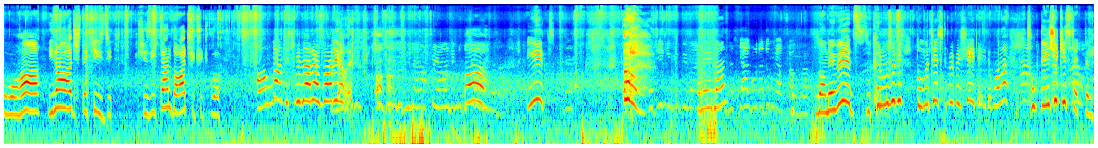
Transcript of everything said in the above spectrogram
Oha. Yine ağaçtaki izi. Çizikten daha küçük bu. Allah Bismillahirrahmanirrahim. Elhamdülillah Rabbil alemin. Ah. Yiğit. Hacı gibi bir Bu ne lan? Gel burada durmayak fazla. Lan evet. Kırmızı bir domates gibi bir şeydeydi bana. Çok değişik hissettim.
